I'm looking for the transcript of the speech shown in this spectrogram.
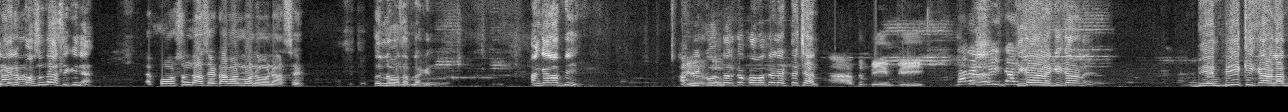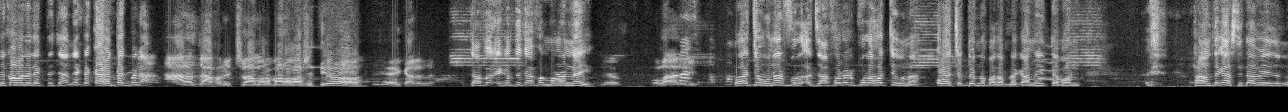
এখানে পছন্দ আছে কিনা? পছন্দ আছে এটা আমার মনে মনে আছে। ধন্যবাদ আপনাকে। আঙ্কেল আপনি? আপনি কোন দলকে ক্ষমতায় দেখতে চান? কি কারণে কি কারণে? বিএনপি কি কারণে আপনি ক্ষমতা দেখতে চান? একটা কারণ থাকবে না? আর জাফর ছিল আমার ভালোবাসে তো এই কারণে। জাফর এখন তো জাফর মনে হয় নাই। ও আচ্ছা উনার ফুল- জাফরের পোলা হচ্ছে উনা ও আচ্ছা ধন্যবাদ আপনাকে। আমি তেমন টাউন থেকে আসছি তো আমি এই জন্য।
